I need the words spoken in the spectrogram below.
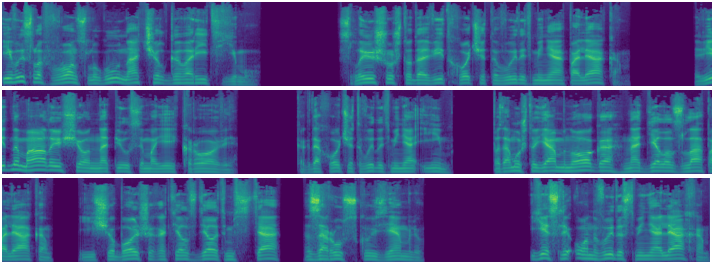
и, выслав вон слугу, начал говорить ему. «Слышу, что Давид хочет выдать меня полякам. Видно, мало еще он напился моей крови, когда хочет выдать меня им, потому что я много наделал зла полякам и еще больше хотел сделать мстя за русскую землю. Если он выдаст меня ляхам,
